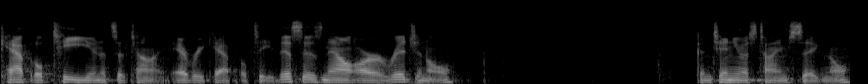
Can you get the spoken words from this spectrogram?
capital T units of time, every capital T. This is now our original continuous time signal.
